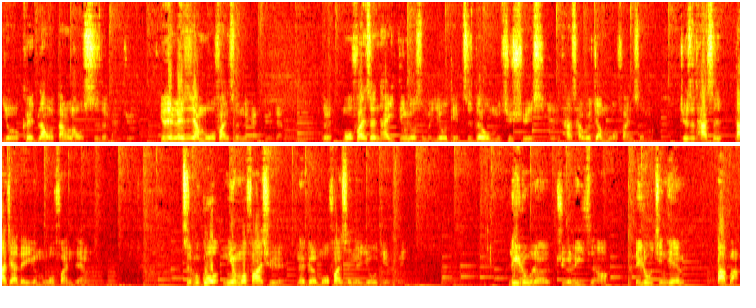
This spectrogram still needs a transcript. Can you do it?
有可以让我当老师的感觉，有点类似像模范生的感觉这样。对，模范生他一定有什么优点值得我们去学习的，他才会叫模范生嘛，就是他是大家的一个模范这样。只不过你有没有发觉那个模范生的优点而已？例如呢，举个例子啊，例如今天爸爸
